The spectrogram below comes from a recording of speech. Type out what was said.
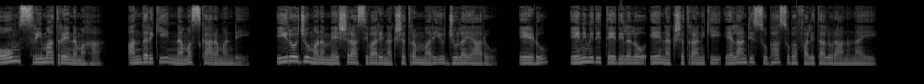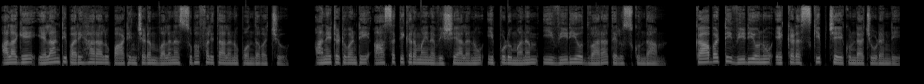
ఓం శ్రీమాత్రే నమః. అందరికీ నమస్కారమండి. ఈరోజు మనం మేషరాశివారి నక్షత్రం మరియు జూలై ఆరు ఏడు ఎనిమిది తేదీలలో ఏ నక్షత్రానికి ఎలాంటి శుభాశుభ ఫలితాలు రానున్నాయి అలాగే ఎలాంటి పరిహారాలు పాటించడం వలన శుభఫలితాలను పొందవచ్చు అనేటటువంటి ఆసక్తికరమైన విషయాలను ఇప్పుడు మనం ఈ వీడియో ద్వారా తెలుసుకుందాం. కాబట్టి వీడియోను ఎక్కడ స్కిప్ చేయకుండా చూడండి.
